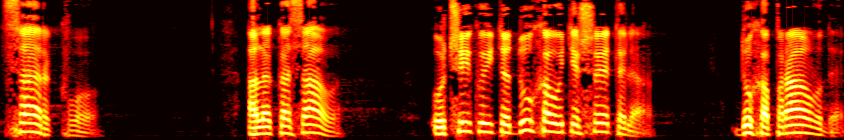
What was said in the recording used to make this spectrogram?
церкву, але казав, очікуйте Духа Утішителя, Духа правди.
